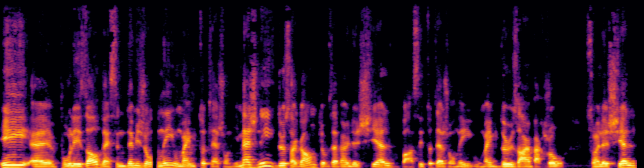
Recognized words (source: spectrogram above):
Et euh, pour les autres, ben, c'est une demi-journée ou même toute la journée. Imaginez deux secondes que vous avez un logiciel, vous passez toute la journée ou même deux heures par jour sur un logiciel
